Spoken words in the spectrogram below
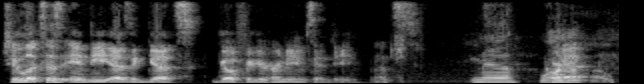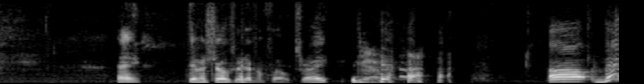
she looks as indie as it gets. Go figure. Her name's Indy. That's yeah. Well, Cornette. Hey, different strokes for different folks, right? Yeah. Uh, then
